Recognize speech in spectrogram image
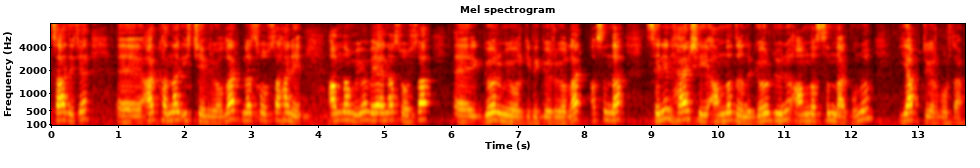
Sadece e, arkandan iş çeviriyorlar. Nasıl olsa hani anlamıyor veya nasıl olsa e, görmüyor gibi görüyorlar. Aslında senin her şeyi anladığını, gördüğünü anlasınlar bunu yap diyor burada.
